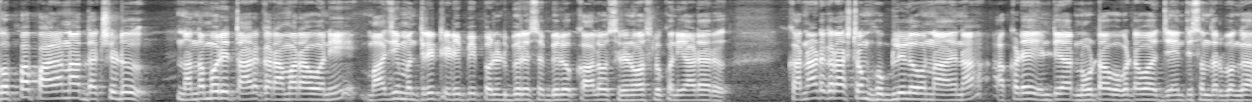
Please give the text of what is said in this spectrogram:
గొప్ప పాలనాధ్యక్షుడు నందమూరి తారక రామారావు అని మాజీ మంత్రి టీడీపీ పొలిట్ బ్యూరో సభ్యులు కాలువ శ్రీనివాసులు కొనియాడారు. కర్ణాటక రాష్ట్రం హుబ్లీలో ఉన్న ఆయన అక్కడే ఎన్టీఆర్ నూట ఒకటవ జయంతి సందర్భంగా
